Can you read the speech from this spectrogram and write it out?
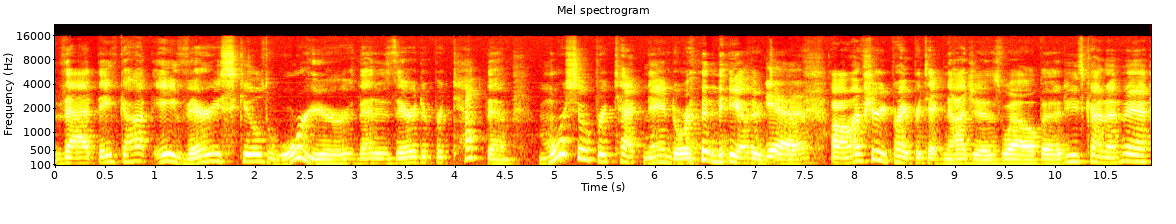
that they've got a very skilled warrior that is there to protect them. More so protect Nandor than the other two. Yeah. Uh, I'm sure he'd probably protect Nadja as well, but he's kind of, eh.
